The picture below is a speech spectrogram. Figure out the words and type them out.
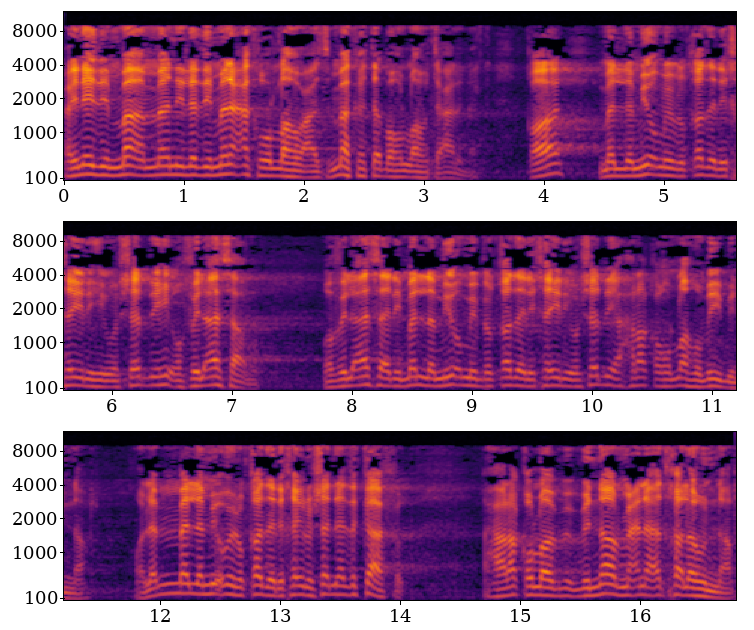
حينئذ ما من الذي منعك والله عز ما كتبه الله تعالى لك. قال من لم يؤمن بالقدر خيره وشره وفي الأثر وفي الأثر من لم يؤمن بالقدر خيره وشره أحرقه الله به بالنار. ولما لم يؤمن بالقدر خير وشر هذا كافر. حرقه الله بالنار معنى أدخله النار.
